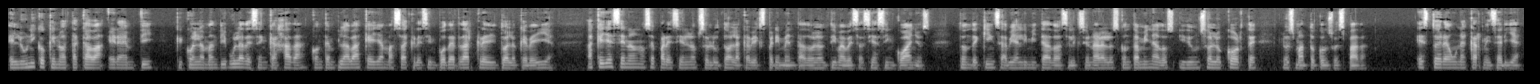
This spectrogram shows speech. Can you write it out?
El único que no atacaba era MT, que con la mandíbula desencajada contemplaba aquella masacre sin poder dar crédito a lo que veía. Aquella escena no se parecía en lo absoluto a la que había experimentado la última vez hacía cinco años, donde King se había limitado a seleccionar a los contaminados y de un solo corte los mató con su espada. Esto era una carnicería,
